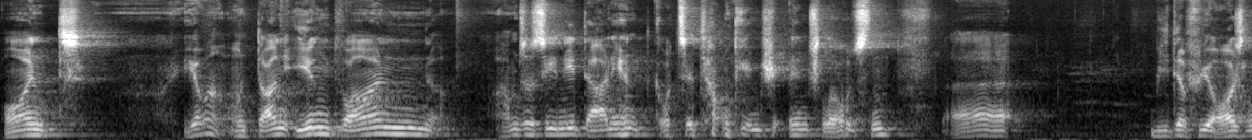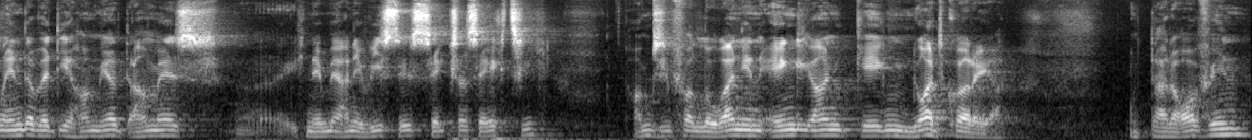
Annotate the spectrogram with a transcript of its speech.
Und ja, und dann irgendwann haben sie sich in Italien Gott sei Dank entschlossen, äh, wieder für Ausländer, weil die haben ja damals, äh, ich nehme an, ihr wisst es, 66, haben sie verloren in England gegen Nordkorea. Und daraufhin,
